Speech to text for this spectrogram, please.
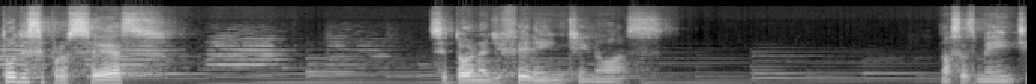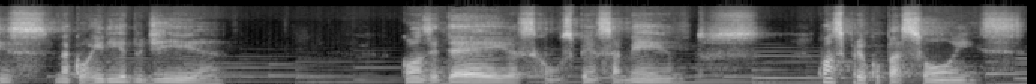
todo esse processo se torna diferente em nós. Nossas mentes na correria do dia, com as ideias, com os pensamentos, com as preocupações.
